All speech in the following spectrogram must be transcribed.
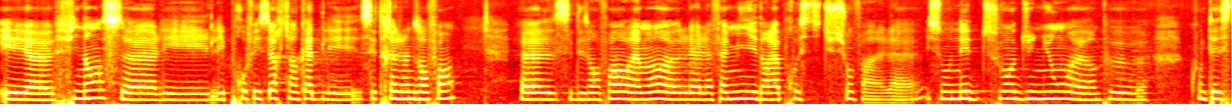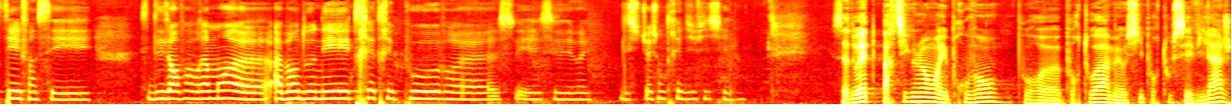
et euh, finance euh, les, les, professeurs qui encadrent les, ces très jeunes enfants. Euh, c'est des enfants vraiment, la, famille est dans la prostitution, enfin, ils sont nés souvent d'unions un peu contestées. Enfin, c'est des enfants vraiment abandonnés, très très pauvres. c'est des situations très difficiles. Ça doit être particulièrement éprouvant pour, pour toi, mais aussi pour tous ces villages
